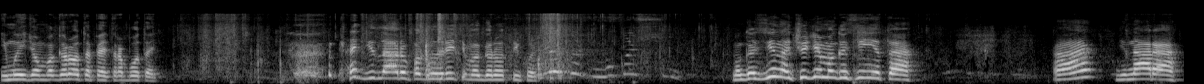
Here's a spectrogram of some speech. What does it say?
и мы идем в огород опять работать. Динару, посмотрите, в огород не хочет. Магазин? А что тебе в магазине-то? А, Динара?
